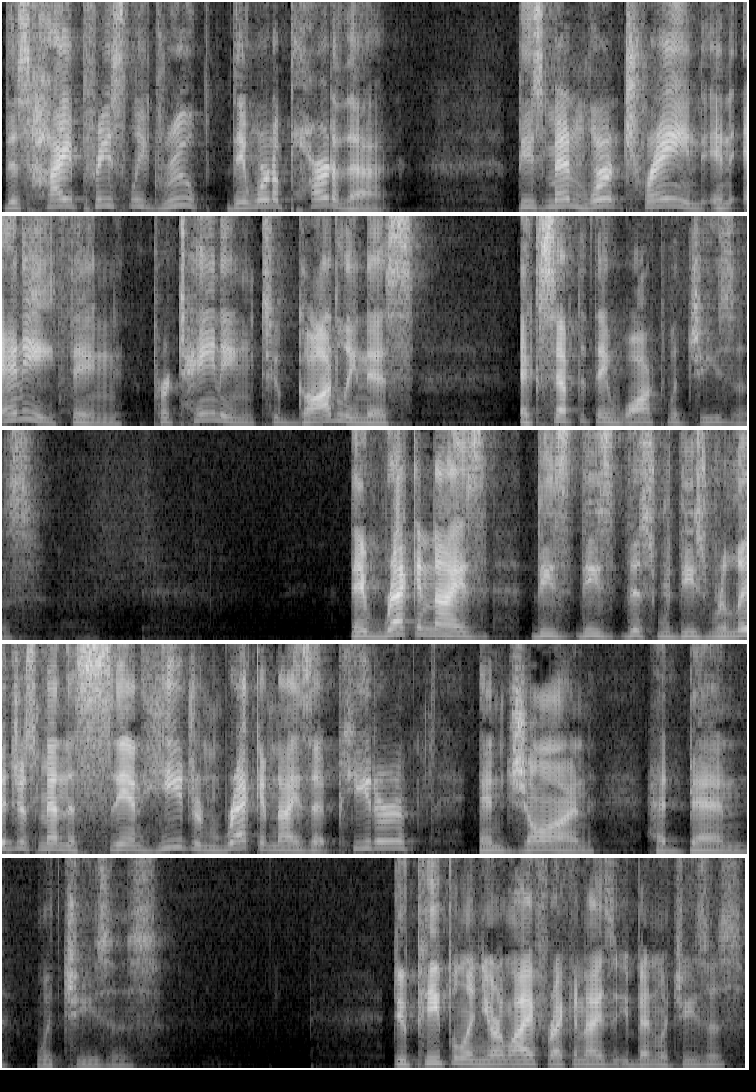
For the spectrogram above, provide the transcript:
This high priestly group, they weren't a part of that. These men weren't trained in anything pertaining to godliness except that they walked with Jesus. They recognized these, these, this, these religious men, the Sanhedrin recognized that Peter and John had been with Jesus. Do people in your life recognize that you've been with Jesus?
